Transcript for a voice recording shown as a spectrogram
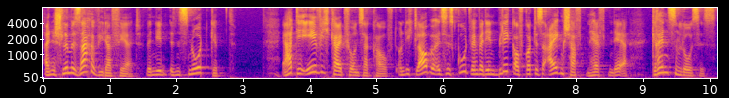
eine schlimme Sache widerfährt, wenn es Not gibt. Er hat die Ewigkeit für uns erkauft. Und ich glaube, es ist gut, wenn wir den Blick auf Gottes Eigenschaften heften, der grenzenlos ist,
